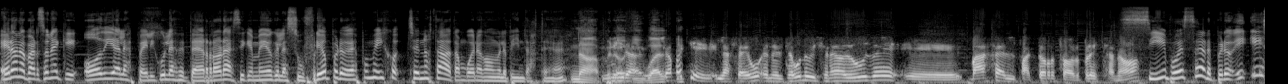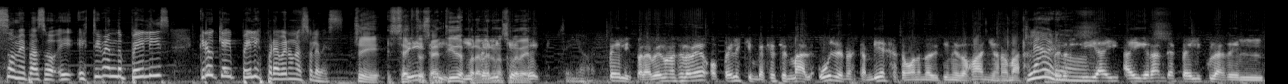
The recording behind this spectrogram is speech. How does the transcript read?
Era una persona que odia las películas de terror, así que medio que la sufrió, pero después me dijo, che, no estaba tan buena como me la pintaste, ¿eh? No, pero Mira, igual. capaz que la segu- en el segundo visionario de Ude eh, baja el factor sorpresa, ¿no? Sí, puede ser, pero e- eso me pasó. Eh, Estoy viendo pelis, creo que hay pelis para ver una sola vez. Sí, sexto Sí, sí, sentido es y para ver una pelis sola que- vez. Señor. Pelis para ver una sola vez o pelis que envejecen mal. Uye no es tan vieja, estamos hablando de que tiene dos años nomás. Claro. Pero sí hay, hay grandes películas del,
